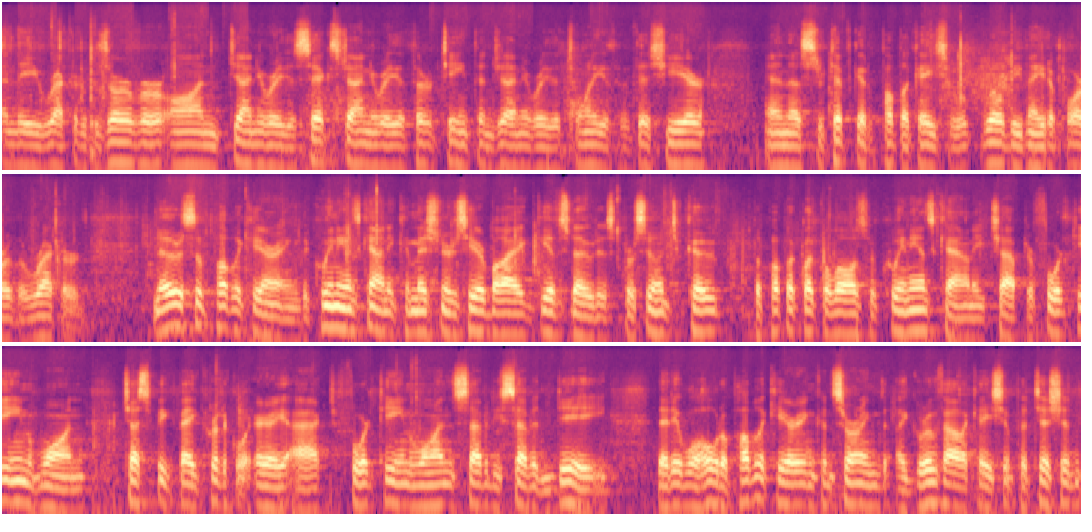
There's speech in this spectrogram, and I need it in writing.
and the Record Observer on January the 6th, January the 13th, and January the 20th of this year, and the certificate of publication will- will be made a part of the record. Notice of public hearing. The Queen Anne's County Commissioners hereby gives notice pursuant to Code, the Public Local Laws of Queen Anne's County, Chapter 14-1, Chesapeake Bay Critical Area Act, 14-177D, that it will hold a public hearing concerning a growth allocation petition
